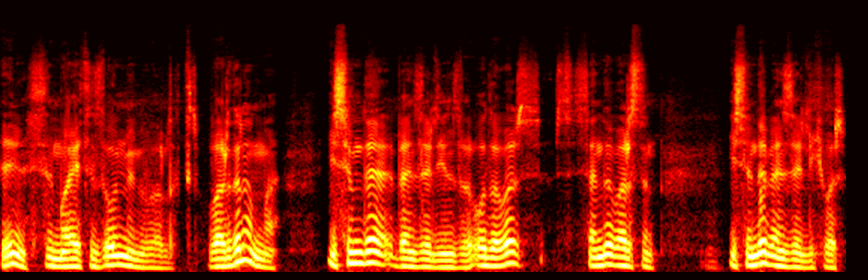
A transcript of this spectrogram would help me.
Değil mi? Sizin mahiyetiniz olmayan bir varlıktır. Vardır ama isimde benzerliğiniz var. O da var, sen de varsın. İsimde benzerlik var.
